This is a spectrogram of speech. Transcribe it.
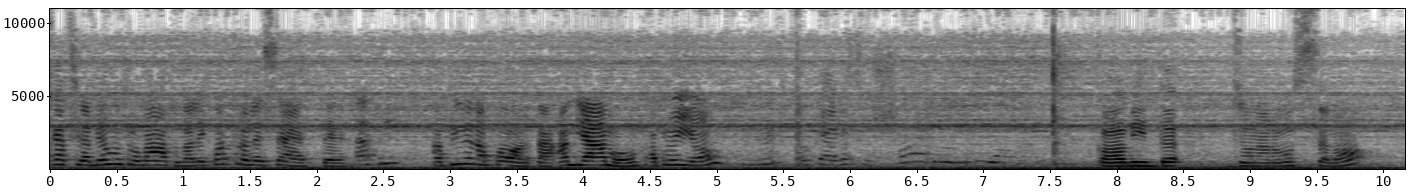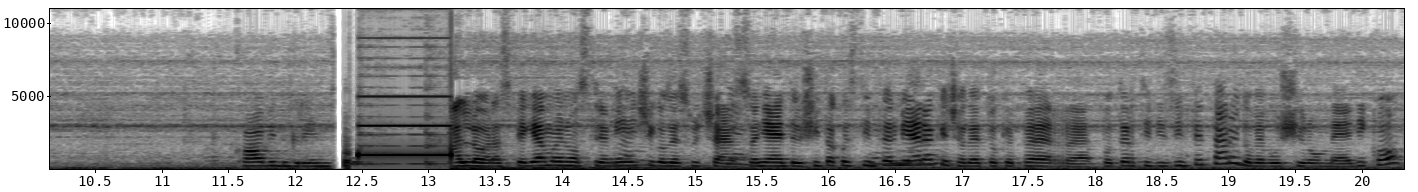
Ragazzi, l'abbiamo trovato dalle 4 alle 7. Apri. Aprire la porta. Andiamo? Apro io? Ok, adesso scendi. Covid, zona rossa, no? Covid green. Allora, spieghiamo ai nostri amici cosa è successo. Niente, è uscita questa infermiera che ci ha detto che per poterti disinfettare doveva uscire un medico,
